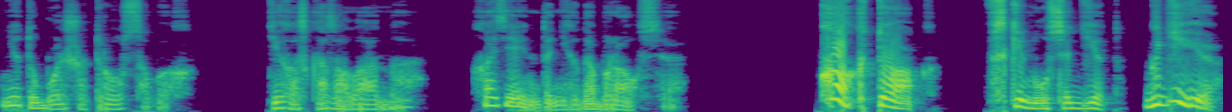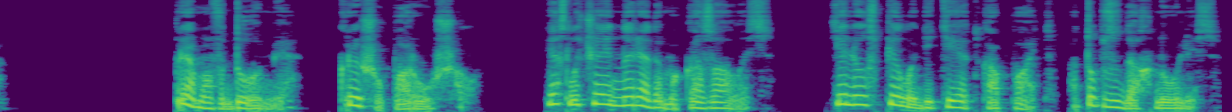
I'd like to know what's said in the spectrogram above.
«Нету больше Трусовых», — тихо сказала она. Хозяин до них добрался. «Как так?» — вскинулся дед. «Где?» «Прямо в доме. Крышу порушил. Я случайно рядом оказалась. Еле успела детей откопать, а то б задохнулись».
